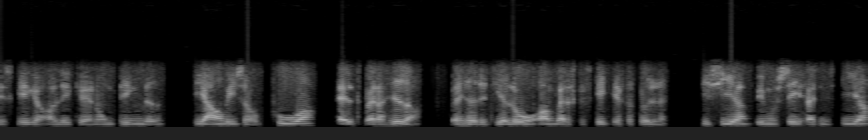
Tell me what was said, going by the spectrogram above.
faktisk ikke at lægge øh, nogen penge med. De afviser jo pure alt, hvad der hedder, hvad hedder det, dialog om, hvad der skal ske efterfølgende. De siger, vi må se, hvad den siger.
